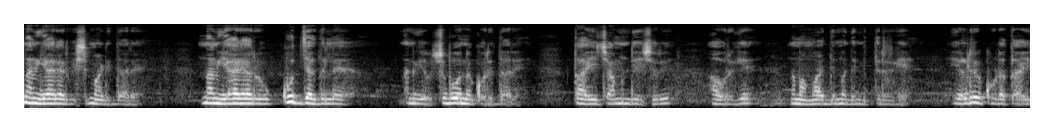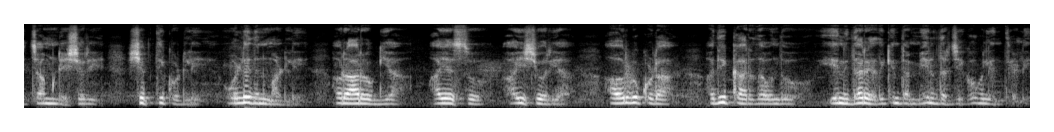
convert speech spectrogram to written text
ನನಗೆ ಯಾರ್ಯಾರು ವಿಶ್ ಮಾಡಿದ್ದಾರೆ, ನನಗೆ ಯಾರ್ಯಾರು ಕೂತ್ ಜಾಗದಲ್ಲೇ ನನಗೆ ಶುಭವನ್ನು ಕೋರಿದ್ದಾರೆ, ತಾಯಿ ಚಾಮುಂಡೇಶ್ವರಿ ಅವರಿಗೆ, ನಮ್ಮ ಮಾಧ್ಯಮದ ಮಿತ್ರರಿಗೆ ಎಲ್ಲರಿಗೂ ಕೂಡ ತಾಯಿ ಚಾಮುಂಡೇಶ್ವರಿ ಶಕ್ತಿ ಕೊಡಲಿ, ಒಳ್ಳೆಯದನ್ನು ಮಾಡಲಿ, ಅವರ ಆರೋಗ್ಯ, ಆಯಸ್ಸು, ಐಶ್ವರ್ಯ, ಅವ್ರಿಗೂ ಕೂಡ ಅಧಿಕಾರದ ಒಂದು ಏನಿದ್ದಾರೆ ಅದಕ್ಕಿಂತ ಮೇಲ್ದರ್ಜೆಗೆ ಹೋಗಲಿ ಅಂತೇಳಿ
